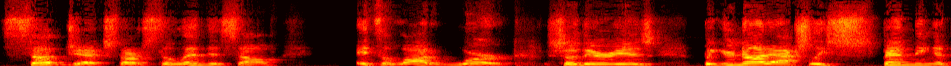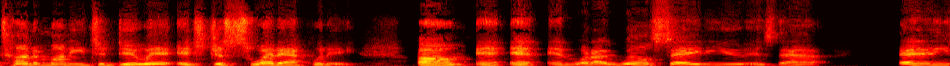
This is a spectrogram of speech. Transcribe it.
subject starts to lend itself. It's a lot of work. So there is but you're not actually spending a ton of money to do it. It's just sweat equity. Um, and, and, and what I will say to you is that any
